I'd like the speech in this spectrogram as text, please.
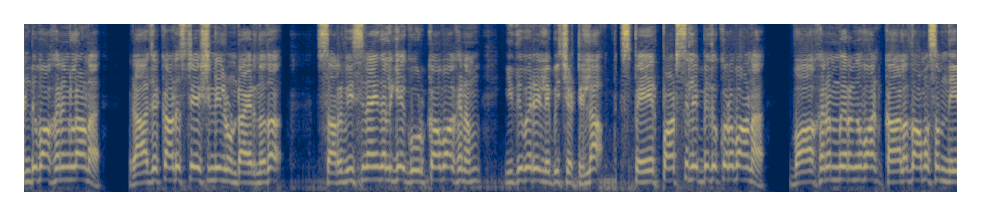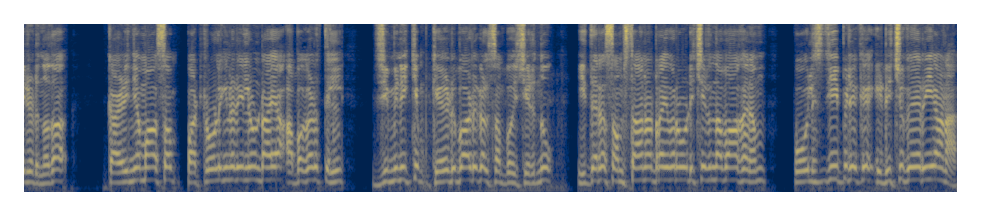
രണ്ട് വാഹനങ്ങളാണ് രാജക്കാട് സ്റ്റേഷനിൽ ഉണ്ടായിരുന്നത്. സർവീസിനായി നൽകിയ ഗൂർഖ വാഹനം ഇതുവരെ ലഭിച്ചിട്ടില്ല. സ്പെയർ പാർട്സ് ലഭ്യതക്കുറവാണ് വാഹനം ഇറങ്ങുവാൻ കാലതാമസം നേരിടുന്നത്. കഴിഞ്ഞ മാസം പട്രോളിംഗിനിടയിലുണ്ടായ അപകടത്തിൽ ജിമിനിക്കും കേടുപാടുകൾ സംഭവിച്ചിരുന്നു. ഇതര സംസ്ഥാന ഡ്രൈവർ ഓടിച്ചിരുന്ന വാഹനം പോലീസ് ജീപ്പിലേക്ക് ഇടിച്ചു കയറിയാണ്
